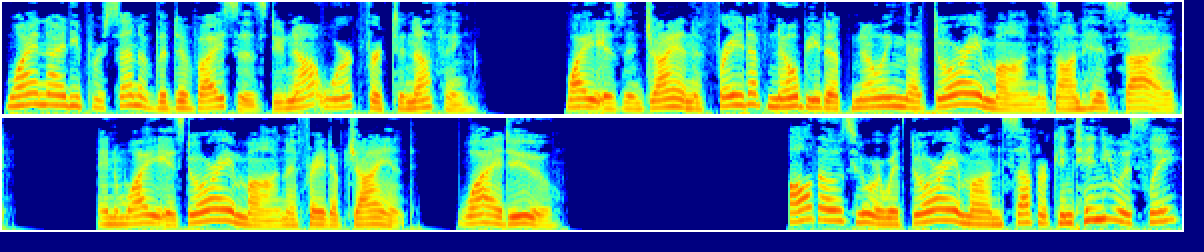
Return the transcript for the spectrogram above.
Why 90% of the devices do not work for to nothing? Why isn't Giant afraid of Nobita knowing that Doraemon is on his side? And why is Doraemon afraid of Giant? Why do all those who are with Doraemon suffer continuously?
